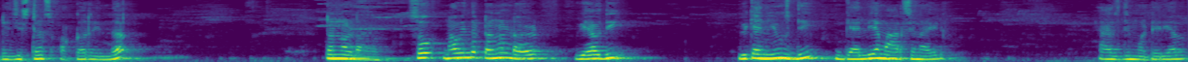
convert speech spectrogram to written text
resistance occur in the tunnel diode. So now in the tunnel diode we have the we can use the gallium arsenide as the material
